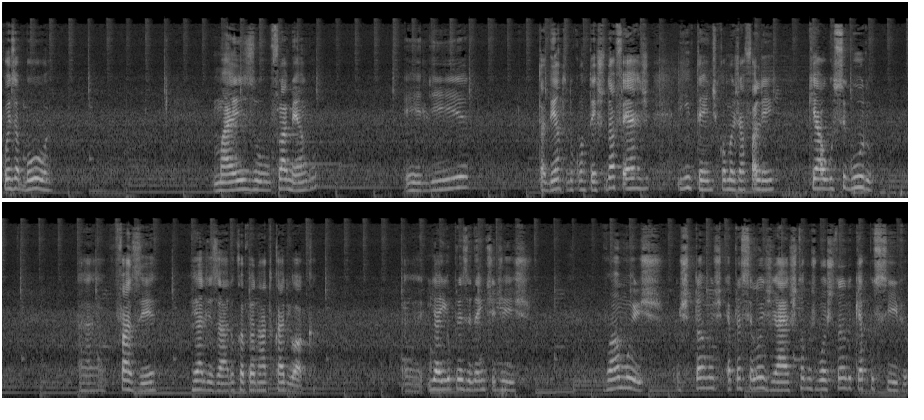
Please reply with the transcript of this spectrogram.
coisa boa. Mas o Flamengo, ele está dentro do contexto da FERJ e entende, como eu já falei, que é algo seguro é, fazer, realizar o Campeonato Carioca. E aí o presidente diz: vamos, estamos, é para se elogiar, estamos mostrando que é possível.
